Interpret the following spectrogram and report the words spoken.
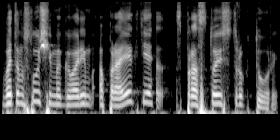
В этом случае мы говорим о проекте с простой структурой.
